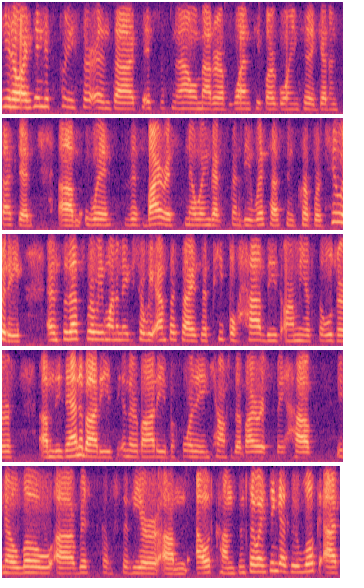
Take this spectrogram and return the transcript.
you know, I think it's pretty certain that it's just now a matter of when people are going to get infected um, with this virus, knowing that it's going to be with us in perpetuity. And so that's where we want to make sure we emphasize that people have these army of soldiers um, these antibodies in their body before they encounter the virus. They have, you know, low uh, risk of severe um, outcomes. And so I think as we look at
